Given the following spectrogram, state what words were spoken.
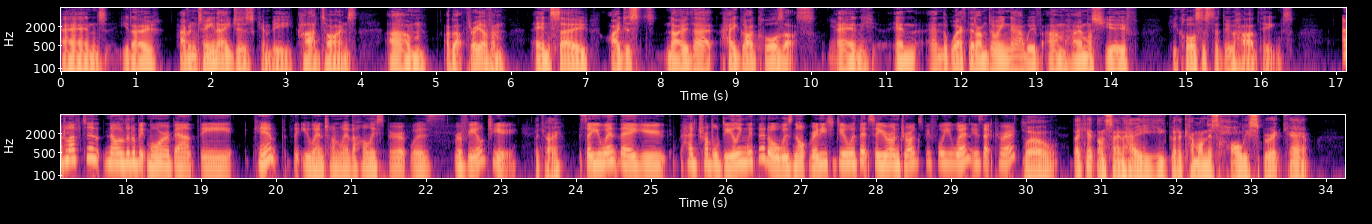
And, you know, having teenagers can be hard times. Um, I got three of them. And so I just know that, hey, God calls us. And, and, and the work that I'm doing now with um, homeless youth, he calls us to do hard things. I'd love to know a little bit more about the camp that you went on where the Holy Spirit was revealed to you. Okay. So you went there, you had trouble dealing with it or was not ready to deal with it. So you're on drugs before you went. Is that correct? Well, they kept on saying, hey, you got to come on this Holy Spirit camp.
